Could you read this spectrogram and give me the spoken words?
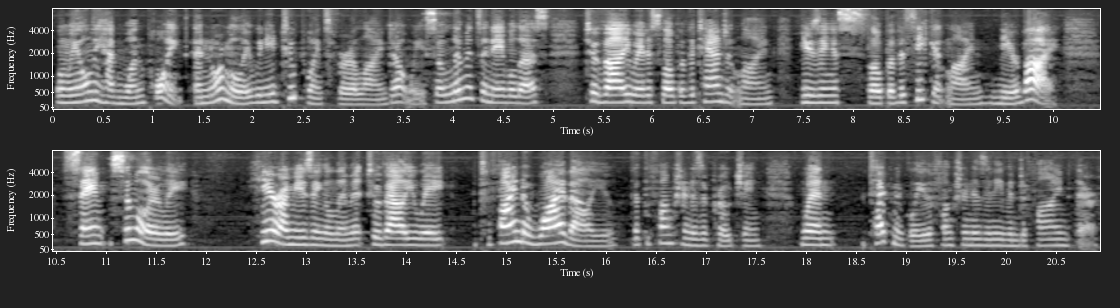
when we only had one point. And normally we need two points for a line, don't we? So limits enabled us to evaluate a slope of a tangent line using a slope of a secant line nearby. Same, similarly, here I'm using a limit to evaluate to find a y value that the function is approaching when technically the function isn't even defined there.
